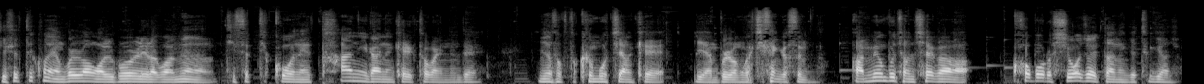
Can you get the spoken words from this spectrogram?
디셉티콘 엠블럼 얼굴이라고 하면 디셉티콘의 탄이라는 캐릭터가 있는데 이 녀석도 그 못지않게 이 엠블럼 같이 생겼습니다. 안면부 전체가 커버로 씌워져 있다는 게 특이하죠.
